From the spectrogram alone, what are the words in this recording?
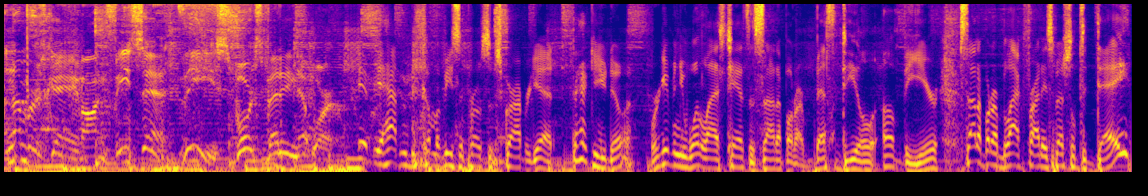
A numbers game on VSIN, the sports betting network. If you haven't become a VSIN Pro subscriber yet, what the heck are you doing? We're giving you one last chance to sign up on our best deal of the year. Sign up on our Black Friday special today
